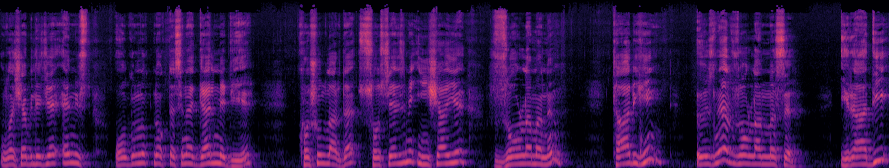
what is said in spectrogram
ulaşabileceği en üst olgunluk noktasına gelmediği koşullarda sosyalizmi inşayı zorlamanın tarihin öznel zorlanması, iradi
